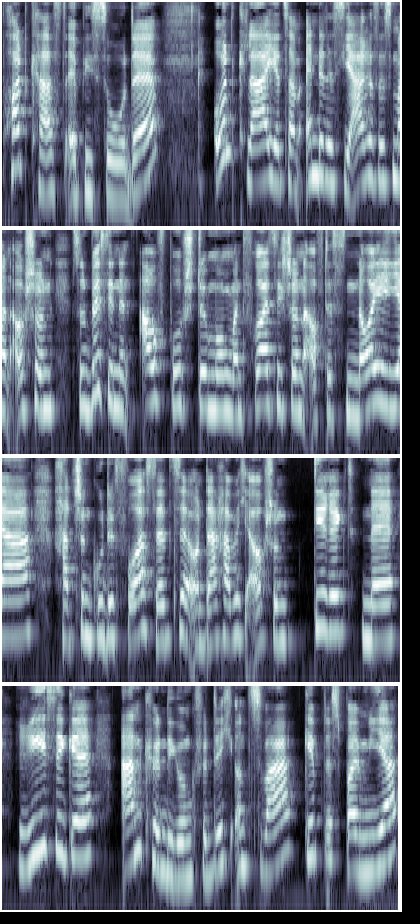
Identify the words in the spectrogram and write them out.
Podcast-Episode? Und klar, jetzt am Ende des Jahres ist man auch schon so ein bisschen in Aufbruchstimmung. Man freut sich schon auf das neue Jahr, hat schon gute Vorsätze. Und da habe ich auch schon direkt eine riesige Ankündigung für dich. Und zwar gibt es bei mir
